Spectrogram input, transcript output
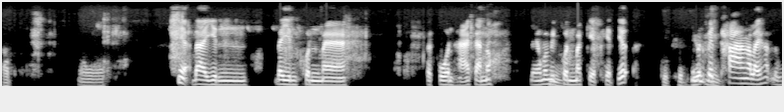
ครับโอ้เนี่ยได้ยินได้ยินคนมาตะโกนหากันเนาะแสดงว่ามีคนมาเก็บเห็ดเยอะเก็บเห็ดเยมัอะนเป็นทางอะไรครับลุง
